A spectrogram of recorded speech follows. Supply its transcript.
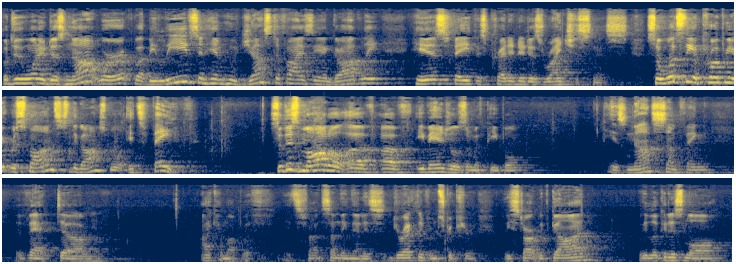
But to the one who does not work, but believes in him who justifies the ungodly, his faith is credited as righteousness. So, what's the appropriate response to the gospel? It's faith. So, this model of, of evangelism with people is not something that um, I come up with. It's not something that is directly from Scripture. We start with God, we look at His law,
